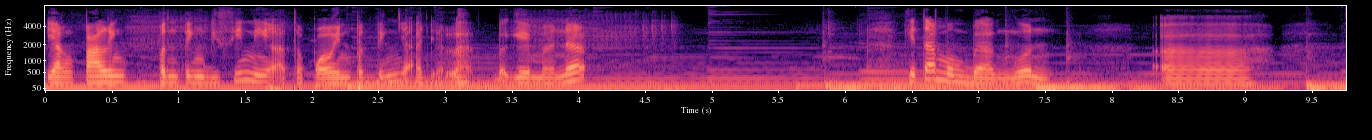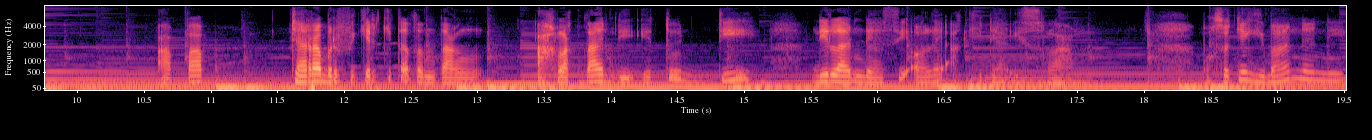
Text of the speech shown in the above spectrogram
yang paling penting di sini atau poin pentingnya adalah bagaimana kita membangun uh, apa cara berpikir kita tentang akhlak tadi itu di dilandasi oleh akidah Islam. Maksudnya gimana nih?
